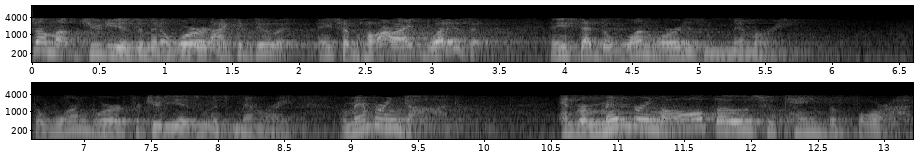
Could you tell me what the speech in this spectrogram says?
sum up Judaism in a word, I could do it. And he said, Well, all right, what is it? And he said, The one word is memory. The one word for Judaism is memory. Remembering God and remembering all those who came before us.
